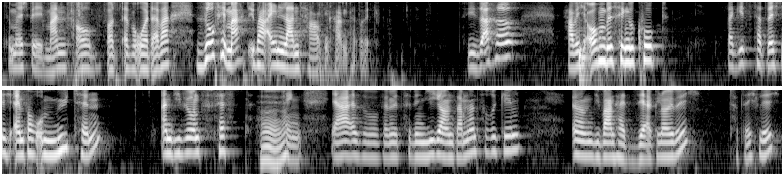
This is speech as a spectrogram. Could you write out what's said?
zum Beispiel Mann, Frau, whatever, whatever, so viel Macht über ein Land haben kann, Patrick? Die Sache habe ich auch ein bisschen geguckt. Da geht es tatsächlich einfach um Mythen, an die wir uns festhängen. Ja, also wenn wir zu den Jäger und Sammlern zurückgehen, ähm, die waren halt sehr gläubig, tatsächlich,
